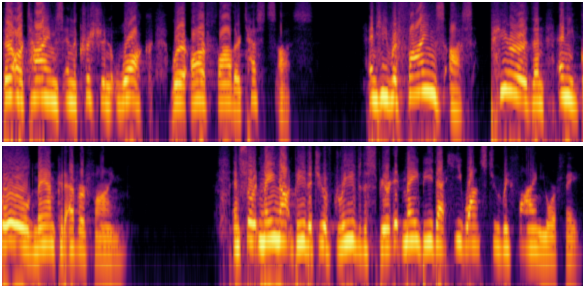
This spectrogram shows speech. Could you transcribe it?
There are times in the Christian walk where our Father tests us, and He refines us purer than any gold man could ever find. And so it may not be that you have grieved the Spirit, it may be that He wants to refine your faith.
